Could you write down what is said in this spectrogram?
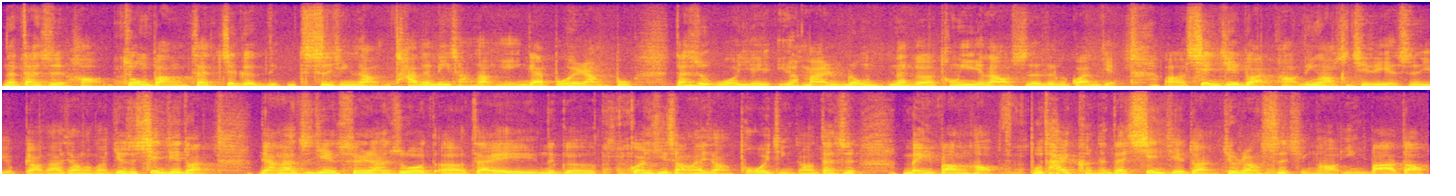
那但是好，中方在这个事情上，他的立场上也应该不会让步。但是我也也蛮用那个同意林老师的这个观点啊。现阶段哈，林老师其实也是有表达这样的观点，就是现阶段两岸之间虽然说呃在那个关系上来讲颇为紧张，但是美方哈不太可能在现阶段就让事情哈引发到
